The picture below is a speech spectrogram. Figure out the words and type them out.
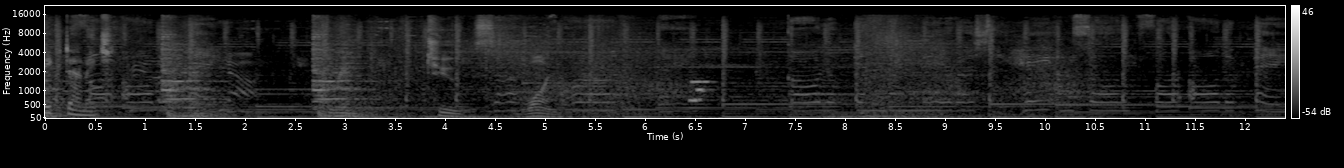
Take damage. Three, two, one. caught up in the mirror, say, hey, I'm sorry for all the pain.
